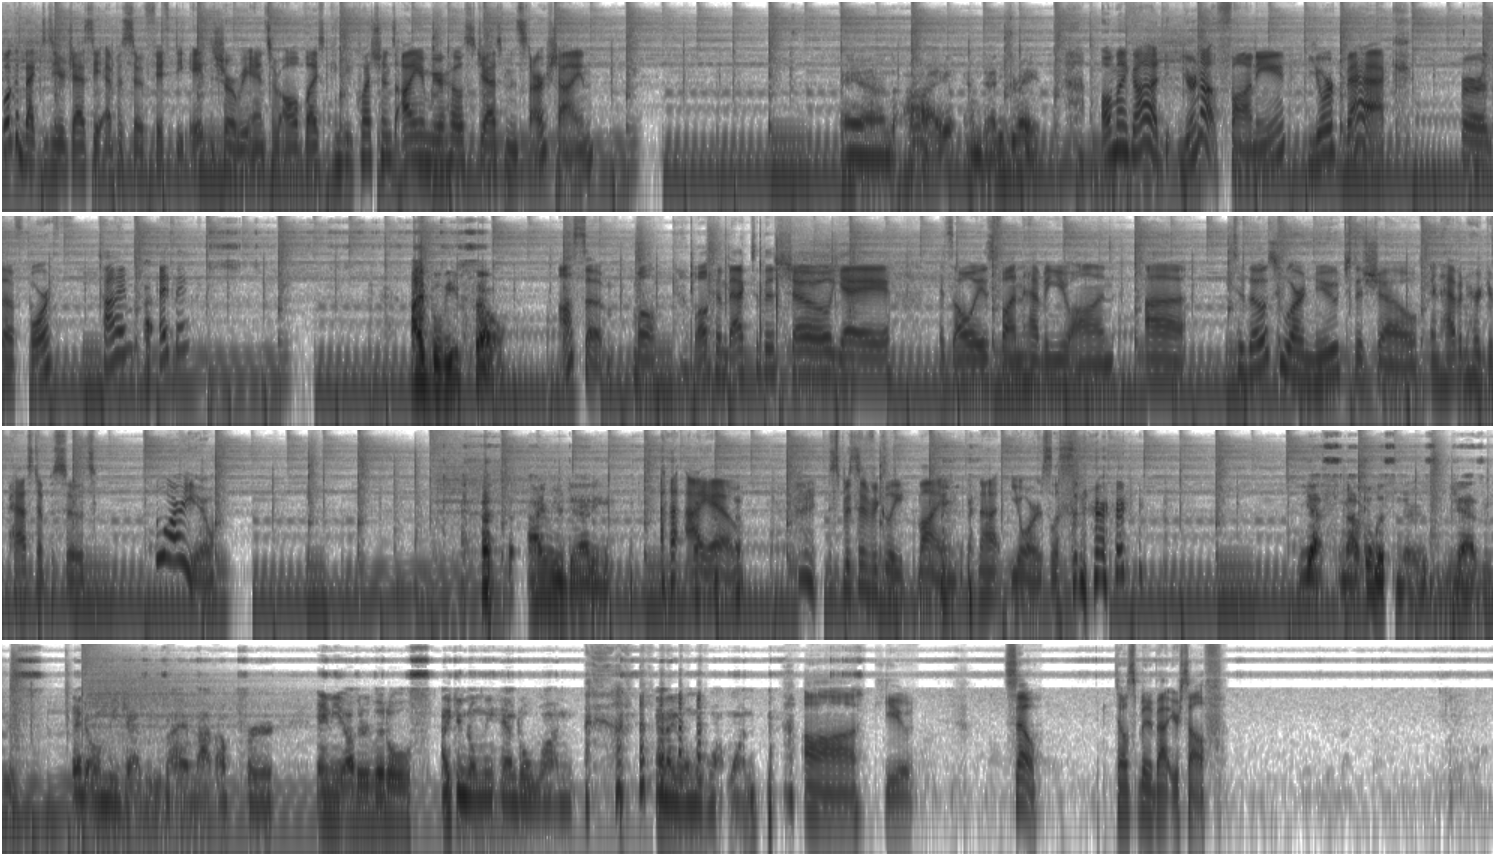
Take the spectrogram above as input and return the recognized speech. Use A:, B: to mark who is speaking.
A: Welcome back to Dear Jazzy, episode 58, the show where we answer all of life's kinky questions. I am your host, Jasmine Starshine.
B: And I am Daddy Gray.
A: Oh my god, you're not funny. You're back for the fourth time, I think.
B: I believe so.
A: Awesome. Well, welcome back to this show. Yay. It's always fun having you on. Uh, to those who are new to the show and haven't heard your past episodes, who are you?
B: I'm your daddy.
A: I am. Specifically mine, not yours, listener.
B: Yes, not the listeners, Jazzy's. And only Jazzy's. I am not up for any other littles. I can only handle one. and I only want one.
A: Aw, cute. So, tell us a bit about yourself.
